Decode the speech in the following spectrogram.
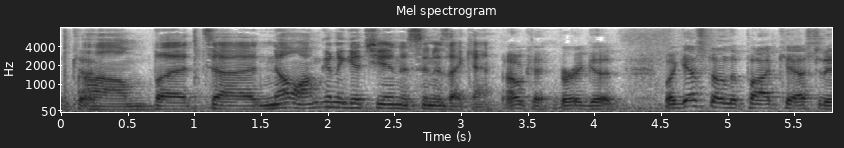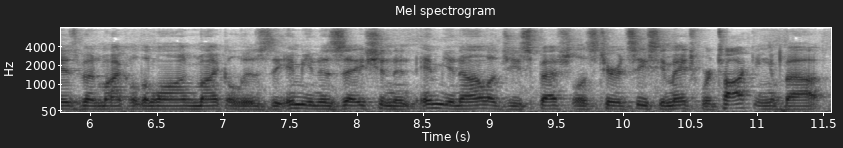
Okay. Um, but uh, no, I'm going to get you in as soon as I can. Okay, very good. My guest on the podcast today has been Michael DeLong. Michael is the immunization and immunology specialist here at CCMH. We're talking about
